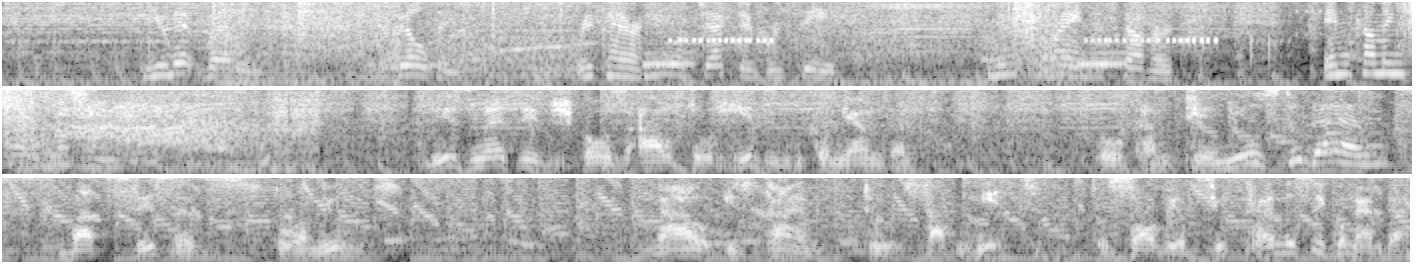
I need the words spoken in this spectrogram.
Unit ready. Building. Repairing. New objective received. New terrain discovered. Incoming transmission. This message goes out to Hidden Commander, who continues to dance but ceases to amuse. Now is time to submit to Soviet supremacy, Commander.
